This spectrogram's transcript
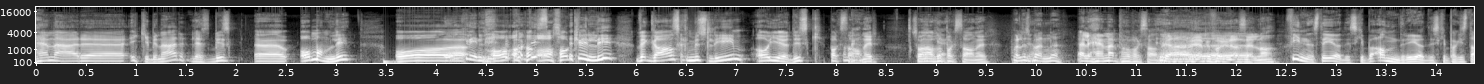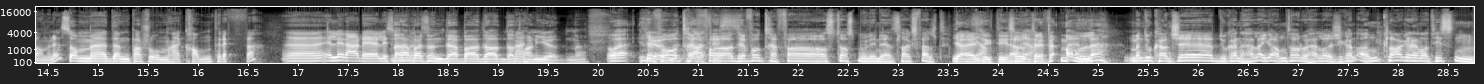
hen er eh, ikke-binær, lesbisk eh, og mannlig. Og, Og kvinnelig, Og, og, kvinnelig. Vegansk, muslim og jødisk pakistaner. Så han er altså pakistaner. Veldig spennende. Eller hen er pakistaner. Ja, ja, ja, ja. Finnes det jødiske, andre jødiske pakistanere som eh, den personen her kan treffe? Eh, eller er det liksom Nei, det er bare sånn, det er bare, da, da tar han jødene. Og- Det er for å treffe, det er for å treffe størst mulig nedslagsfelt. Ja, helt Ja, riktig. Så ja, du treffer Men, alle. men du kan ikke Du kan heller, jeg antar du heller ikke kan anklage den artisten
